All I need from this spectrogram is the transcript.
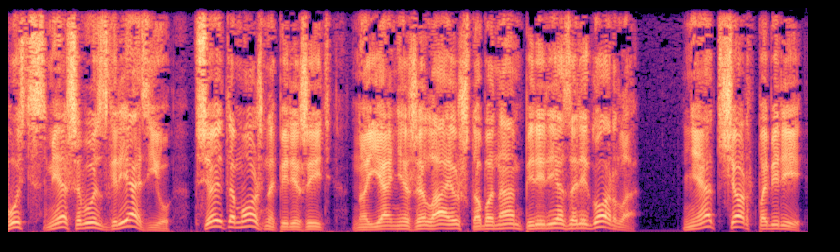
Пусть смешивают с грязью, все это можно пережить, но я не желаю, чтобы нам перерезали горло. Нет, черт побери,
